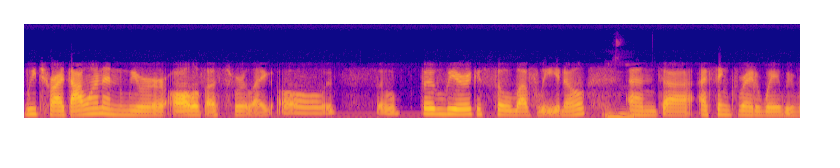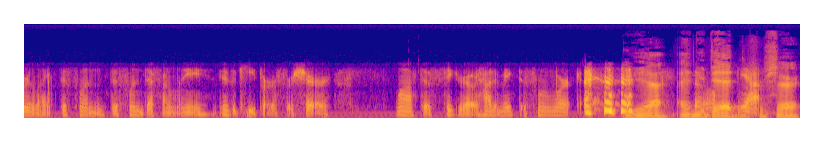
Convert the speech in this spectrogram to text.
we tried that one, and we were all of us were like, "Oh, it's so the lyric is so lovely, you know." And uh, I think right away we were like, "This one, this one definitely is a keeper for sure." We'll have to figure out how to make this one work. yeah, and you did yeah. for sure.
